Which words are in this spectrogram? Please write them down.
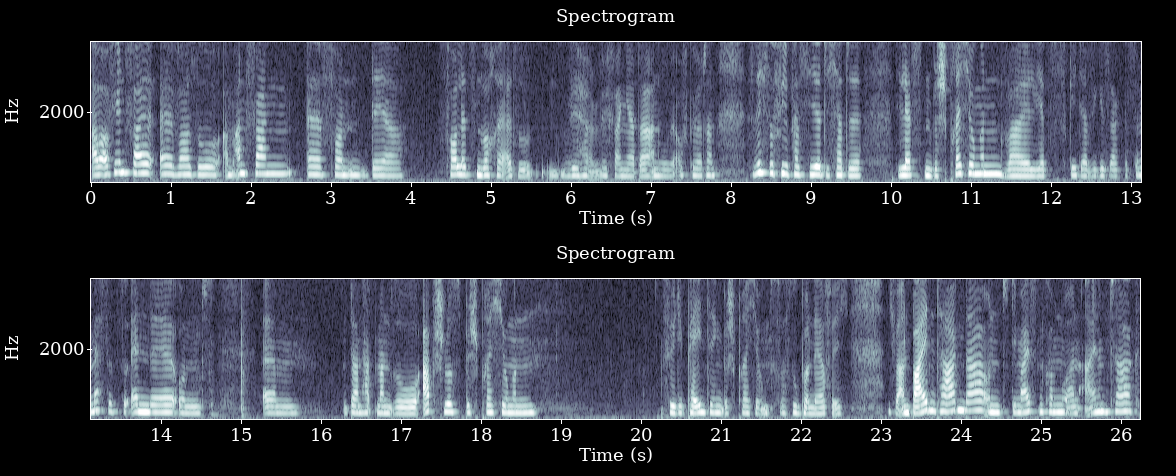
Aber auf jeden Fall äh, war so am Anfang äh, von der vorletzten Woche, also wir, wir fangen ja da an, wo wir aufgehört haben, ist nicht so viel passiert. Ich hatte die letzten Besprechungen, weil jetzt geht ja, wie gesagt, das Semester zu Ende und ähm, dann hat man so Abschlussbesprechungen für die Painting-Besprechung. Das war super nervig. Ich war an beiden Tagen da und die meisten kommen nur an einem Tag.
